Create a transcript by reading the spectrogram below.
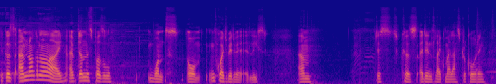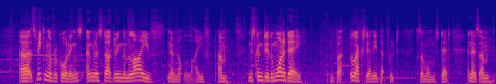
Because I'm not gonna lie, I've done this puzzle once. Or quite a bit of it, at least. Um, just because I didn't like my last recording. Uh, speaking of recordings, I'm going to start doing them live. No, not live. Um, I'm just going to do them one a day. But, oh, actually, I need that fruit, because I'm almost dead. Anyways, um,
